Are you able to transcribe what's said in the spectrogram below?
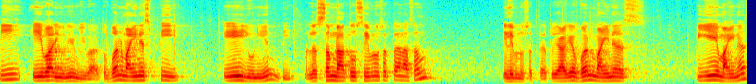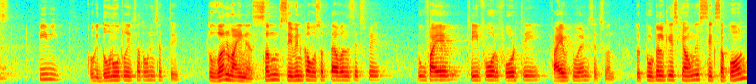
p a bar union b bar तो one minus p a union b मतलब सम ना तो सेवन हो सकता है, ना सम इलेवन हो सकता है. तो ये आ गया one minus p a minus p b क्योंकि दोनों तो एक साथ हो नहीं सकते. तो वन माइनस सम सेवन का हो सकता है? वन सिक्स पे. Two five three four four three five two and six one तो टोटल केस क्या होंगे? Six upon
